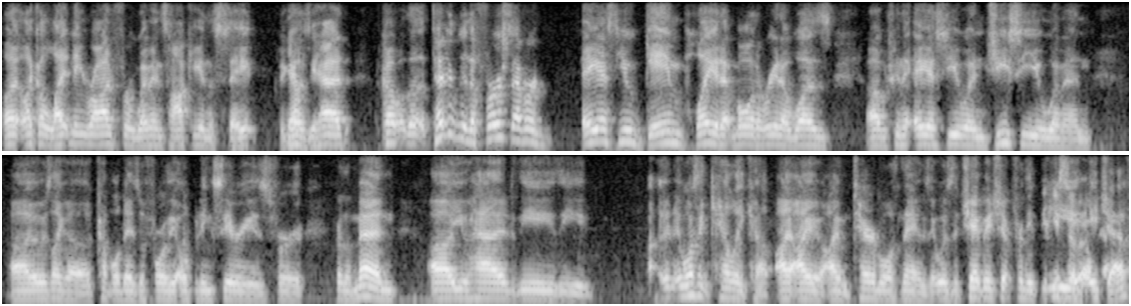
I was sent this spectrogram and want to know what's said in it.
like, a lightning rod for women's hockey in the state because yeah. you had a couple, technically the first ever ASU game played at Mullet Arena was uh, between the ASU and GCU women. Uh, it was like a, a couple days before the opening series for for the men. Uh, you had the the it wasn't Kelly Cup. I, I I'm terrible with names. It was the championship for the PHF.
